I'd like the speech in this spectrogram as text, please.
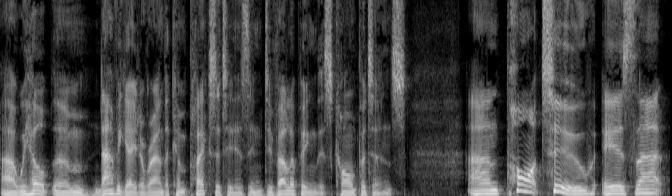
Uh, we help them navigate around the complexities in developing this competence. And part two is that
